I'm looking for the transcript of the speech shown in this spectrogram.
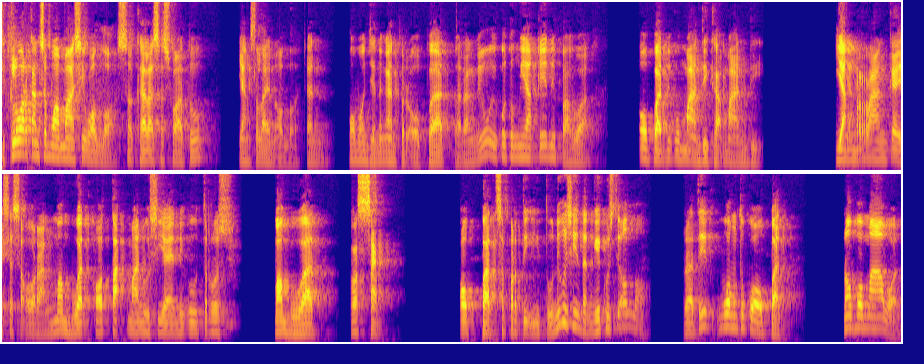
Dikeluarkan semua masih Allah, segala sesuatu yang selain Allah dan mau jenengan berobat barang niku iku kudu ngiyakini bahwa obat niku mandi gak mandi yang merangkai seseorang membuat otak manusia ini terus membuat resep obat seperti itu. Niku sinten? Nggih Gusti Allah. Berarti wong tuku obat nopo mawon?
